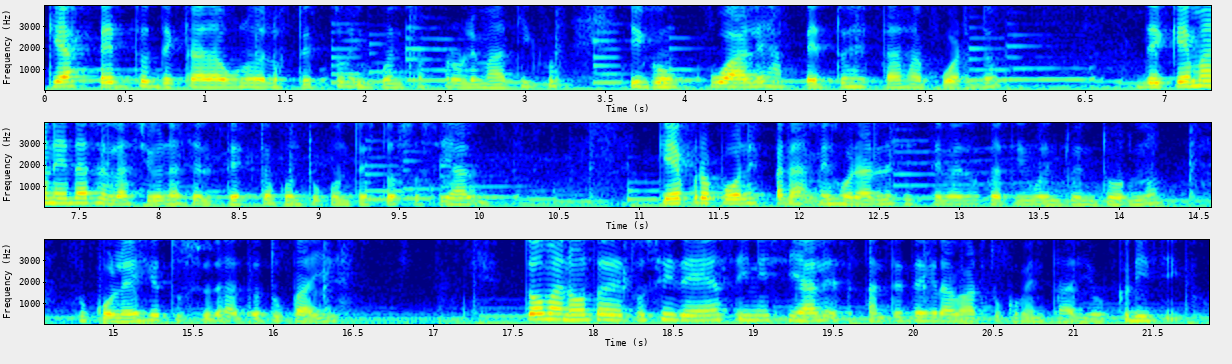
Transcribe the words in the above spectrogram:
¿Qué aspectos de cada uno de los textos encuentras problemáticos y con cuáles aspectos estás de acuerdo? ¿De qué manera relacionas el texto con tu contexto social? ¿Qué propones para mejorar el sistema educativo en tu entorno, tu colegio, tu ciudad o tu país? Toma nota de tus ideas iniciales antes de grabar tu comentario crítico.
